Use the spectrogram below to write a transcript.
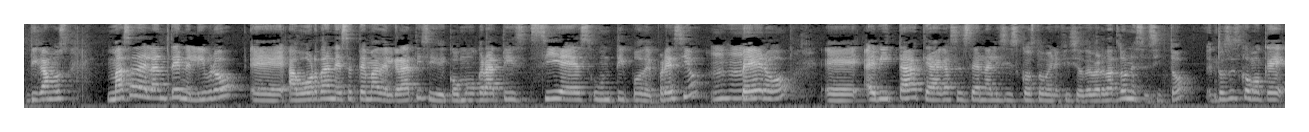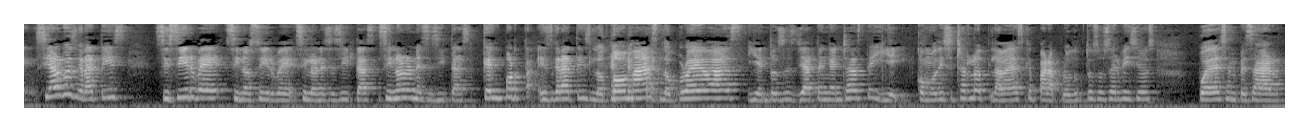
digamos, más adelante en el libro eh, abordan ese tema del gratis y de cómo gratis sí es un tipo de precio, pero eh, evita que hagas ese análisis costo-beneficio. ¿De verdad lo necesito? Entonces, como que si algo es gratis, si sirve, si no sirve, si lo necesitas, si no lo necesitas, ¿qué importa? Es gratis, lo tomas, lo pruebas y entonces ya te enganchaste. Y como dice Charlotte, la verdad es que para productos o servicios puedes empezar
